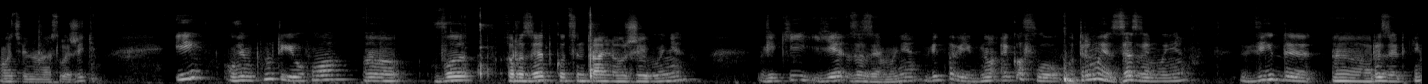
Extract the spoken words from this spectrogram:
ось він у нас лежить. І увімкнути його е, в розетку центрального живлення, в якій є заземлення. Відповідно, EcoFlow отримує заземлення від е, розетки.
